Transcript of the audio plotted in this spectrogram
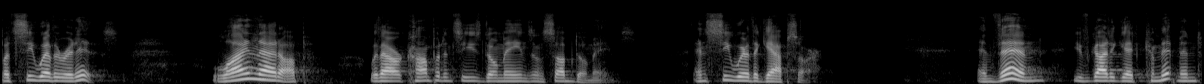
but see whether it is. Line that up with our competencies, domains, and subdomains and see where the gaps are. And then you've got to get commitment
